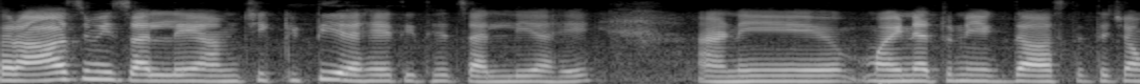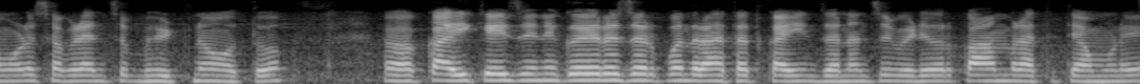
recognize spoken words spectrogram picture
तर आज मी चालले आमची किटी आहे तिथे चालली आहे. आणि महिन्यातून एकदा असते त्याच्यामुळे सगळ्यांचं भेटणं होतं. काही काही जण गैरहजर पण राहतात काही जणांचं वेळेवर काम राहते त्यामुळे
